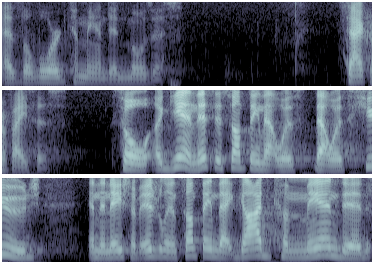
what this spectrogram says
as the Lord commanded Moses. Sacrifices. So again, this is something that was, that was huge in the nation of Israel and something that God commanded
